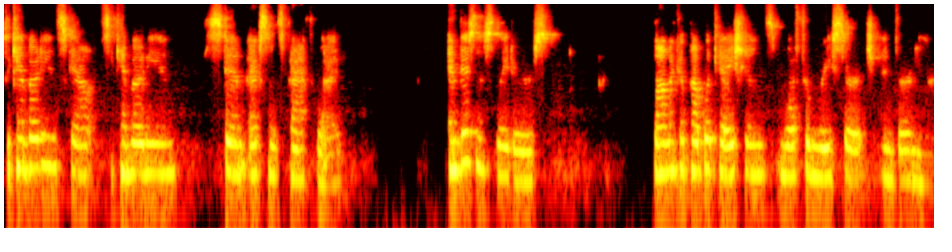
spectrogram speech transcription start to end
The Cambodian Scouts, the Cambodian STEM Excellence Pathway, and business leaders, Lanaka Publications, Wolfram Research, and Vernier.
